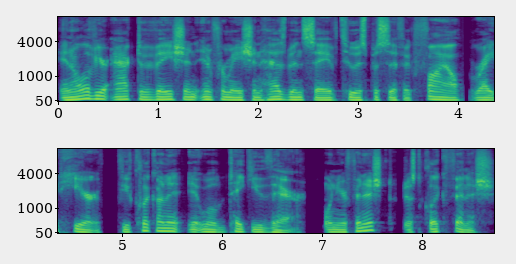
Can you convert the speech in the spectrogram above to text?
and all of your activation information has been saved to a specific file right here. If you click on it, it will take you there. When you're finished, just click finish.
